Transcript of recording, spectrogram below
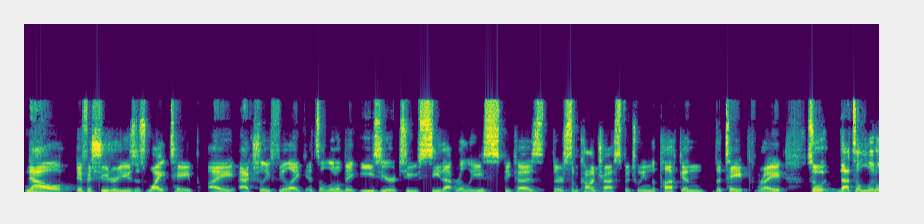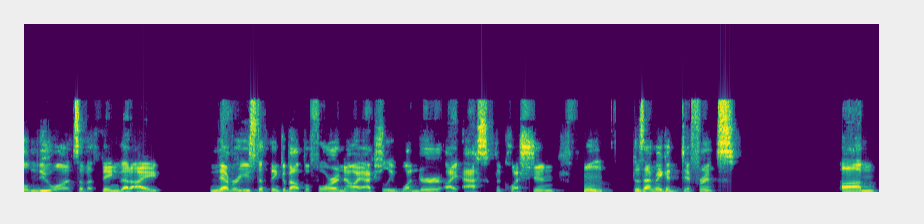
Now, if a shooter uses white tape, I actually feel like it's a little bit easier to see that release because there's some contrast between the puck and the tape, right? So that's a little nuance of a thing that I never used to think about before. And now I actually wonder, I ask the question, hmm, does that make a difference? Um,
